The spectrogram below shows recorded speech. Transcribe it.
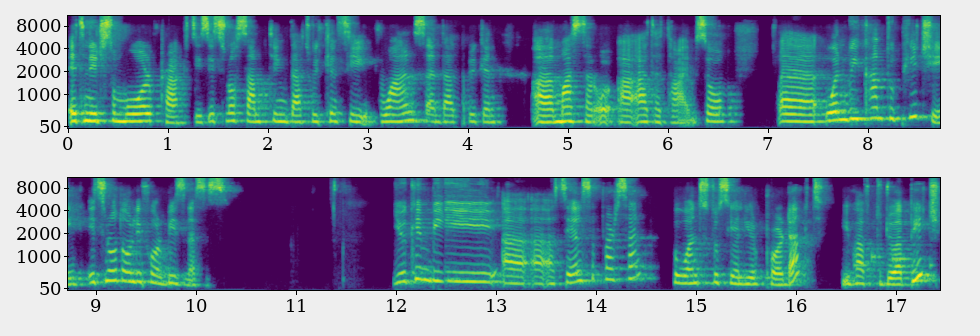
it needs more practice. It's not something that we can see once and that we can uh, master uh, at a time. So uh, when we come to pitching, it's not only for businesses. You can be a, a salesperson who wants to sell your product. You have to do a pitch.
